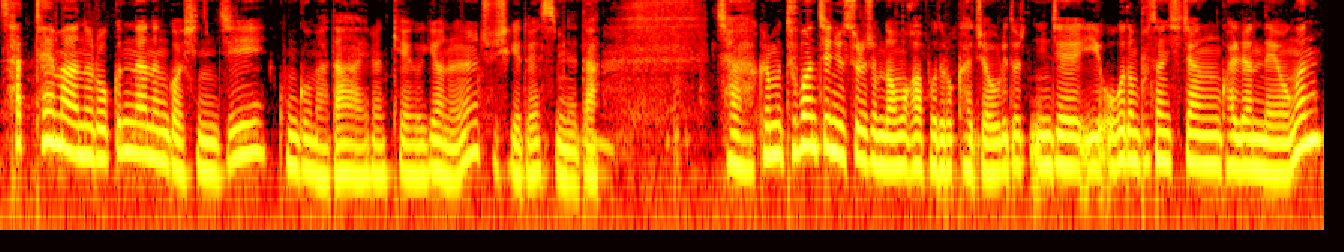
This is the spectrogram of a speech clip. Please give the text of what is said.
사퇴만으로 끝나는 것인지 궁금하다 이렇게 의견을 주시기도 했습니다. 음. 자, 그러면 두 번째 뉴스로 좀 넘어가 보도록 하죠. 우리도 이제 이 오거돈 부산시장 관련 내용은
